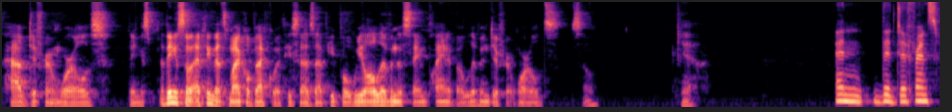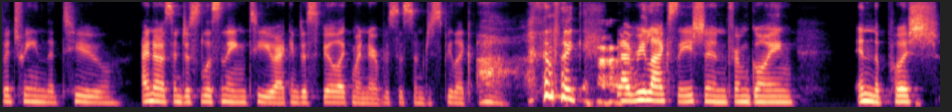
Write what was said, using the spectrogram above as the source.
have different worlds. I think I think I think that's Michael Beckwith. He says that people we all live in the same planet but live in different worlds. So yeah. And the difference between the two I notice and just listening to you, I can just feel like my nervous system just be like, ah, like that relaxation from going in the push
